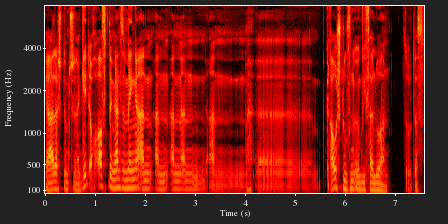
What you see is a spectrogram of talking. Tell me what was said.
ja, das stimmt schon. Da geht auch oft eine ganze Menge an, an, an, an, an äh, Graustufen irgendwie verloren. So, das,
